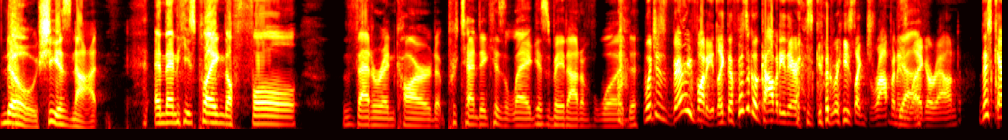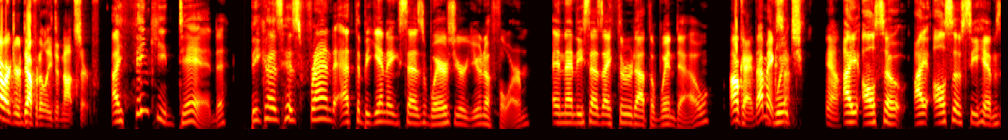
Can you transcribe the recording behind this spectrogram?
No, she is not. And then he's playing the full veteran card, pretending his leg is made out of wood. Which is very funny. Like the physical comedy there is good where he's like dropping his Yeah. leg around. This character definitely did not serve. I think he did because his friend at the beginning says, "Where's your uniform?" And then he says, "I threw it out the window." Okay, that makes Which sense. Yeah. I also I also see him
